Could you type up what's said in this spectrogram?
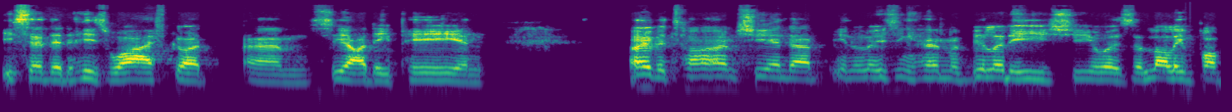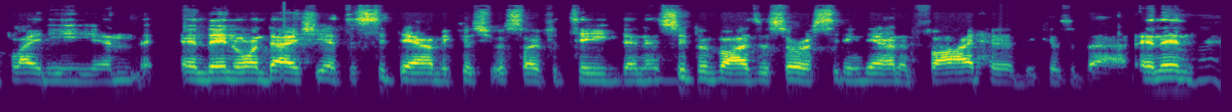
he said that his wife got um, CIDP and over time she ended up you know losing her mobility. She was a lollipop lady and and then one day she had to sit down because she was so fatigued and her supervisor saw her sitting down and fired her because of that. And then oh,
